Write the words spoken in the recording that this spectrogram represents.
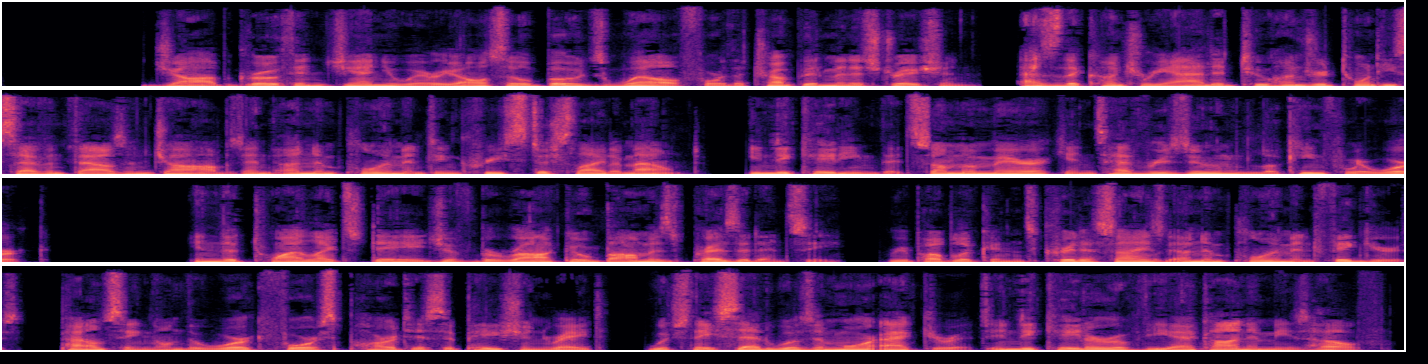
Job growth in January also bodes well for the Trump administration, as the country added 227,000 jobs and unemployment increased a slight amount, indicating that some Americans have resumed looking for work. In the twilight stage of Barack Obama's presidency, Republicans criticized unemployment figures, pouncing on the workforce participation rate, which they said was a more accurate indicator of the economy's health.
